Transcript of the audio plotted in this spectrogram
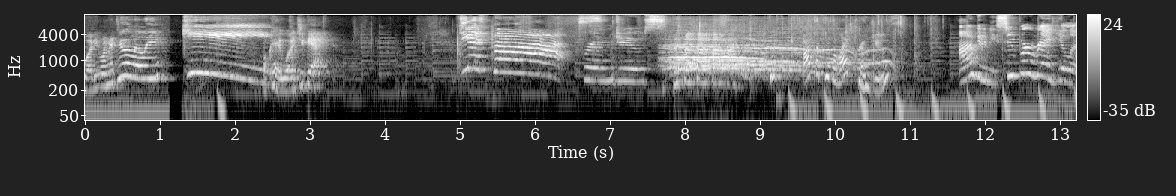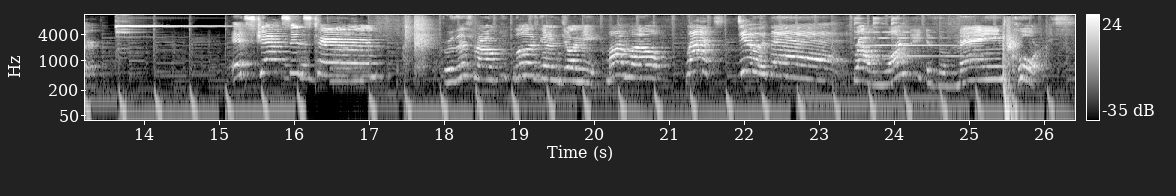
What do you want to do, Lily? Key. Okay, what'd you get? Yes, juice. Lots of people like prune juice. I'm gonna be super regular. It's Jackson's turn. For this round, Lily's gonna join me. On, Lil. Let's do this. Round one is the main course.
